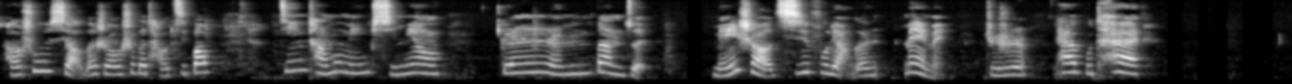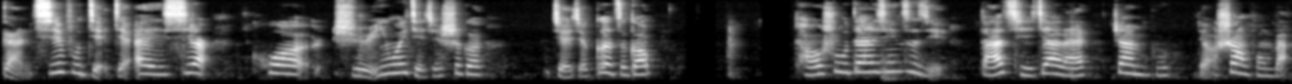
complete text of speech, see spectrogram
桃树小的时候是个淘气包，经常莫名其妙跟人拌嘴，没少欺负两个妹妹。只是他不太敢欺负姐姐艾希尔，或许因为姐姐是个姐姐个子高。桃树担心自己打起架来占不了上风吧。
